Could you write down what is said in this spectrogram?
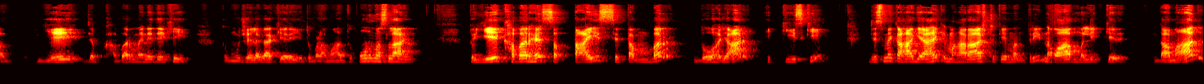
अब ये जब खबर मैंने देखी तो मुझे लगा कि अरे, ये तो बड़ा महत्वपूर्ण मसला है। तो ये खबर है 27 सितंबर 2021 की। जिसमें कहा गया है कि महाराष्ट्र के मंत्री नवाब मलिक के दामाद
